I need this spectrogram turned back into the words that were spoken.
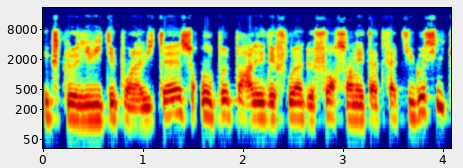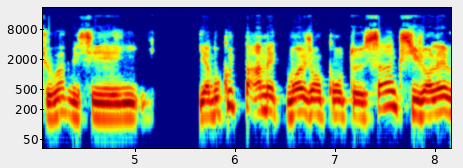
explosivité pour la vitesse. On peut parler des fois de force en état de fatigue aussi, tu vois, mais c'est il y a beaucoup de paramètres. Moi, j'en compte cinq si j'enlève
